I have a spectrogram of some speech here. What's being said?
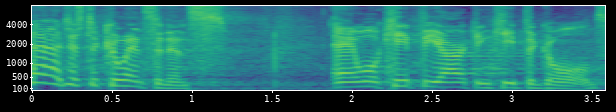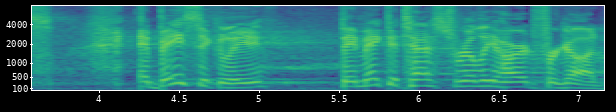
eh, just a coincidence. And we'll keep the ark and keep the gold. And basically, they make the test really hard for God.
